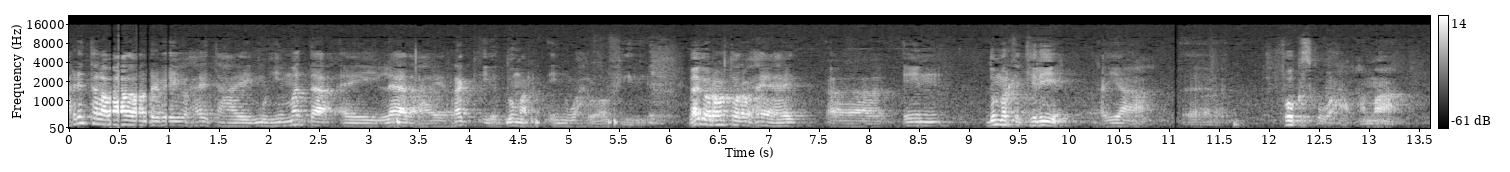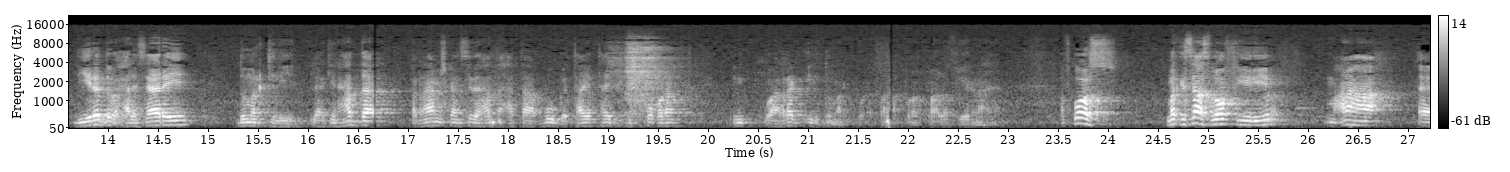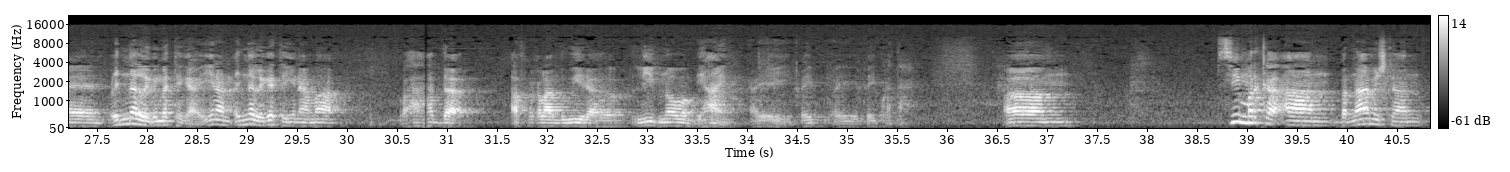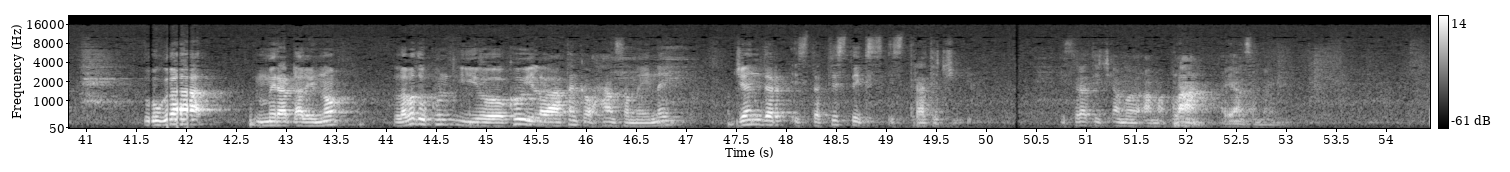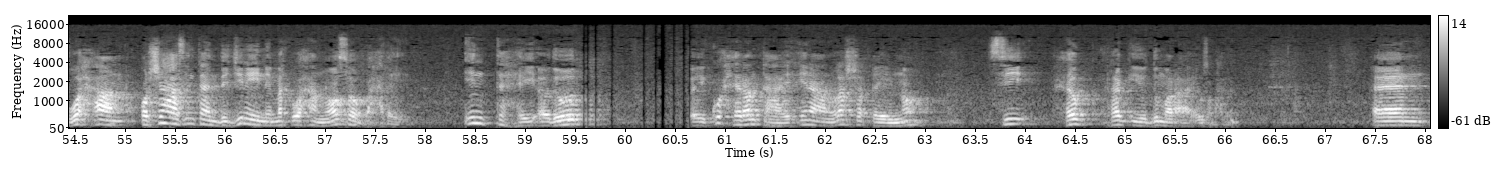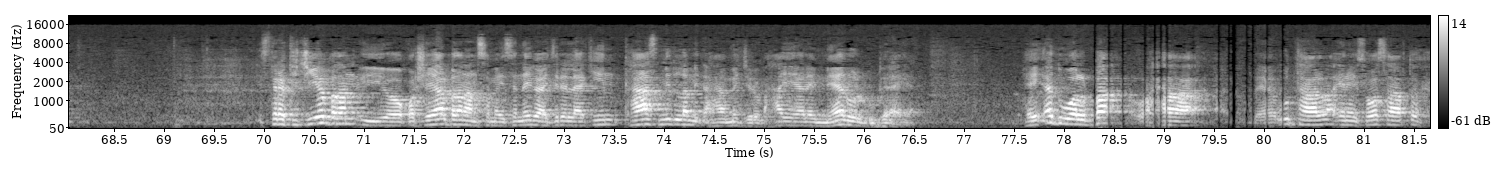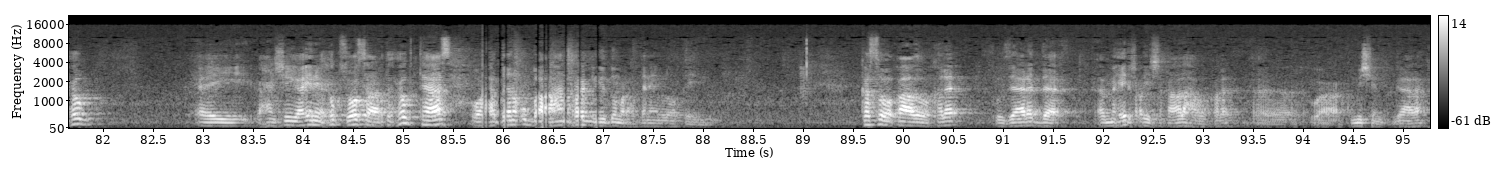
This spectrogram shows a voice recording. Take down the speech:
Arrinta labaad oan rabay waxay tahay muhiimadda ay leedahay rag iyo dumar in wax loo fiiriyo. Laagi hore horta hore waxay ahayd in dumarka keliya ayaa focuska u ahaa ama diiradda waxaa la saarayay dumar keliya. Laakiin hadda barnaamijkan sida hadda xataa buugga titlkiisa ku qoran waa rag iyo dumar waa la fiirinaya of course marka saas loo fiiriyo macnaha cidna lagama tegaayo inaan cidna laga tegin ama waxaa hadda afka qalaad lagu yidhaahdo leave no one behind ayay qayb ayay qayb ka tahay. Si marka aan barnaamijkan uga miro dhalino labada kun iyo kow iyo labaatanka waxaan sameynay gender statistics strategy. Strategy ama ama plan ayaan sameynay waxaan qorshahaas intaan dejinaynay marka waxaa noo soo baxday. Inta hay'adood ay ku xiran tahay inaan la shaqayno si xog rag iyo dumar ah ay u soo baxday istraatiijiyo badan iyo qorshayaal badan aan samaysanay baa jira laakiin kaas mid la mid ahaa ma jiro. Maxaa yeelay meel walbu gelaya hay'ad walba waxaa u taalla inay soo saarto xog ay waxaan sheegaya inay xog soo saarto xogtaas oo haddana u baahan rag iyo dumar haddana in loo qeybiyo ka soo qaadoo kale wasaaradda ama hay shaqaalaha oo kale waa commission gaara.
